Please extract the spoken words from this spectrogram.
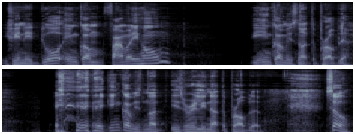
If you're in a dual income family home, the income is not the problem. the income is not is really not the problem. So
